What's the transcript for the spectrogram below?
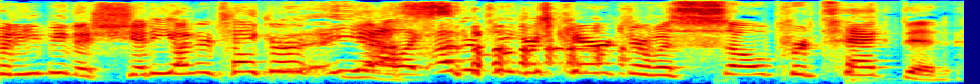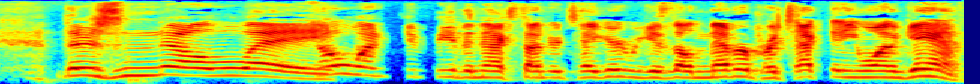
Could he be the shitty Undertaker? Yeah, Yes. like Undertaker's character was so protected. There's no way no one can be the next Undertaker because they'll never protect anyone again.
